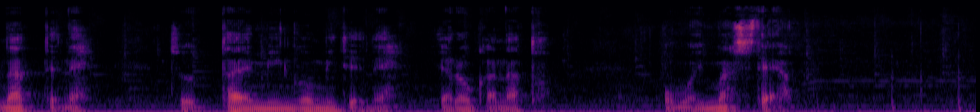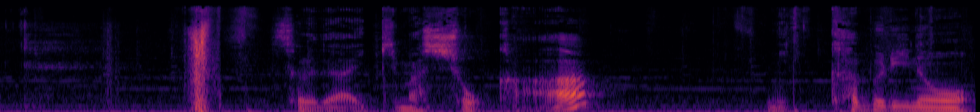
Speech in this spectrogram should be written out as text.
なってねちょっとタイミングを見てねやろうかなと思いましたよ。それでは行きましょうか。3日ぶりの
